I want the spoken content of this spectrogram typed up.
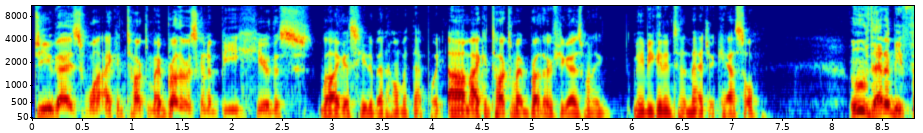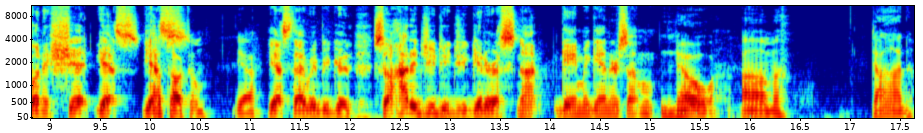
Do you guys want? I can talk to my brother. Was going to be here this. Well, I guess he'd have been home at that point. Um, I can talk to my brother if you guys want to maybe get into the Magic Castle. Ooh, that'd be fun as shit. Yes. Yes. I'll talk to him. Yeah. Yes, that would be good. So how did you do? Did you get her a snot game again or something? No. Um, Don.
